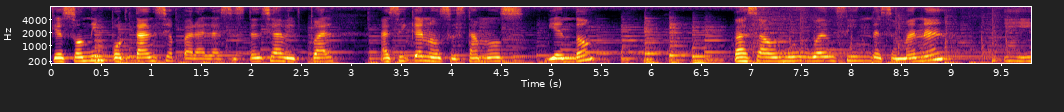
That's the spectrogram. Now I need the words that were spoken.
que son de importancia para la asistencia virtual, así que nos estamos viendo Pasa un muy buen fin de semana y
